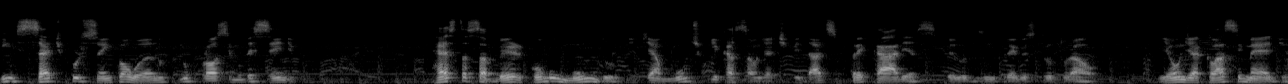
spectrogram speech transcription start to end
em 7% ao ano no próximo decênio. Resta saber como um mundo em que a multiplicação de atividades precárias pelo desemprego estrutural e onde a classe média,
